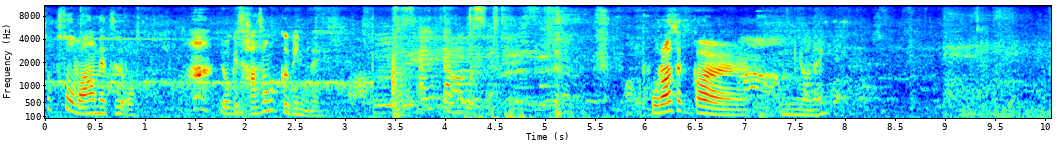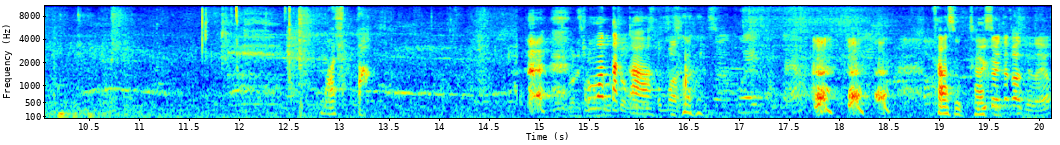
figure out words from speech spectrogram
숙소 마음에 들어. 헉, 여기 4성급인데. 사육당하고 있어. 보라 색깔 음료네. 맛있다. 손만 닦아. 손만 자숙, 자숙. 여기까지 닦아도 되나요?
